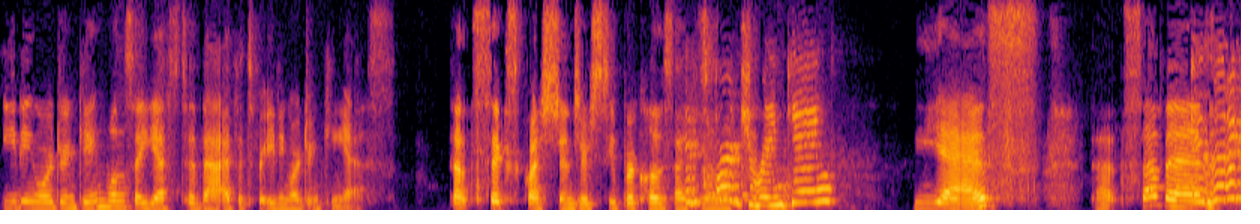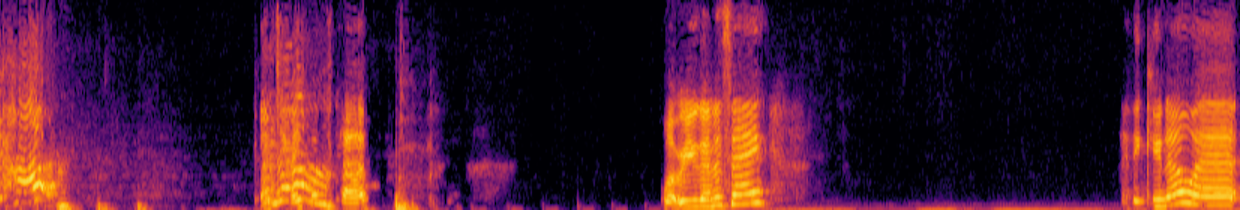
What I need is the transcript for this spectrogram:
Eating or drinking. We'll say yes to that if it's for eating or drinking, yes. That's six questions. You're super close, I It's feel. for drinking? Yes. That's seven. Is it a cup? large cup. What were you going to say? I think you know it.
